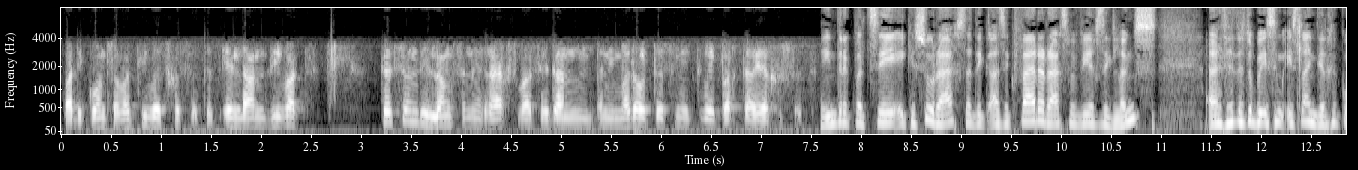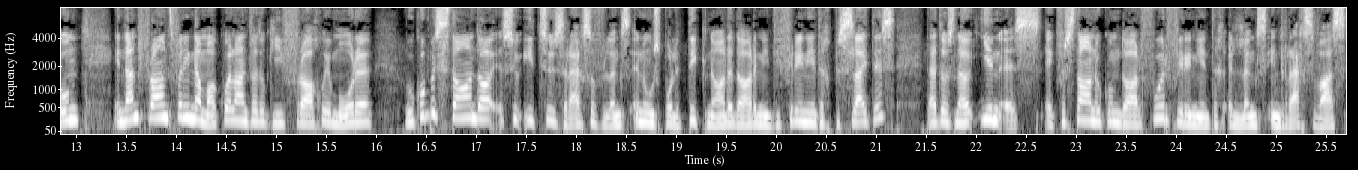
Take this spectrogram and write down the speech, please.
waar die konservatiewes gesit het. En dan die wat tussen die links en die regs was hy dan in die middel tussen die twee partye gesit. Hendrik wat sê ek is so regs dat ek as ek verder regs beweeg ek links. Uh, dit het op SMS lyn deurgekom. En dan Frans van die Namakwa-land wat ook hier vra goeiemôre. Hoekom bestaan daar so iets soos regs of links in ons politiek nadat daar in 1994 besluit is dat ons nou een is? Ek verstaan hoekom daar voor 94 'n links en regs was.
